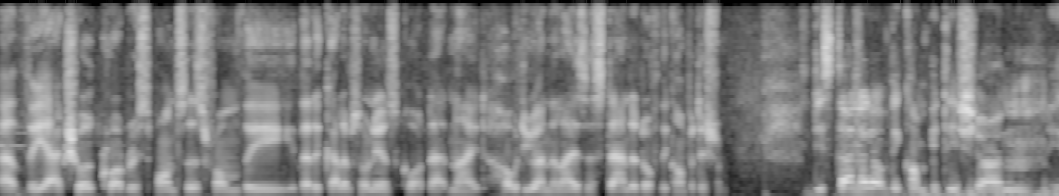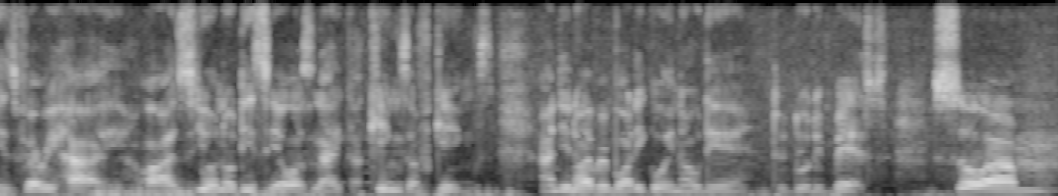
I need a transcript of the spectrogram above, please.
at the actual crowd responses from the that the Calypsonians got that night, how would you analyze the standard of the competition? The standard of the competition is very high. As you know, this year was like a kings of kings, and you know everybody going out there to do the best. So um,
